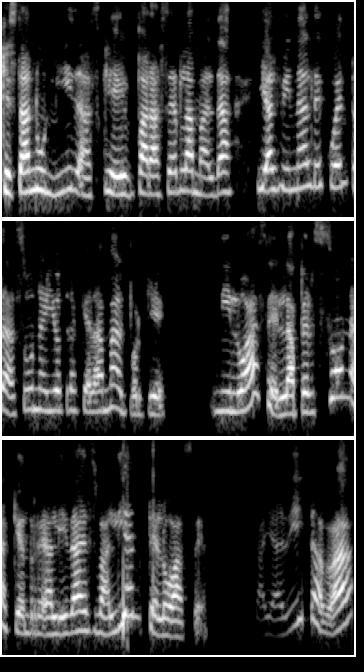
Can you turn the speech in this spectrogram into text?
que están unidas, que para hacer la maldad, y al final de cuentas una y otra queda mal, porque ni lo hace, la persona que en realidad es valiente lo hace. Calladita va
